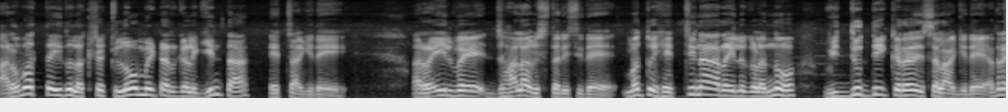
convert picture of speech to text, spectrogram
ಅರವತ್ತೈದು ಲಕ್ಷ ಕಿಲೋಮೀಟರ್ಗಳಿಗಿಂತ ಹೆಚ್ಚಾಗಿದೆ. ರೈಲ್ವೆ ಜಾಲ ವಿಸ್ತರಿಸಿದೆ ಮತ್ತು ಹೆಚ್ಚಿನ ರೈಲುಗಳನ್ನು ವಿದ್ಯುದ್ದೀಕರಿಸಲಾಗಿದೆ. ಅಂದರೆ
